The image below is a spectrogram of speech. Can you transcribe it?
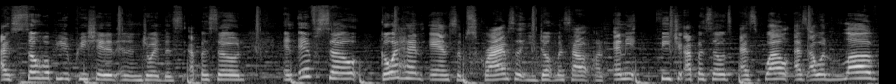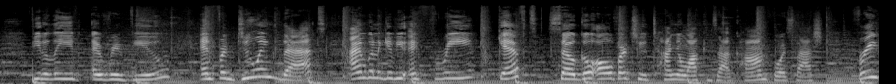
I so hope you appreciated and enjoyed this episode. And if so, go ahead and subscribe so that you don't miss out on any future episodes, as well as I would love for you to leave a review. And for doing that, I'm going to give you a free gift. So go over to tanyawatkins.com forward slash free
